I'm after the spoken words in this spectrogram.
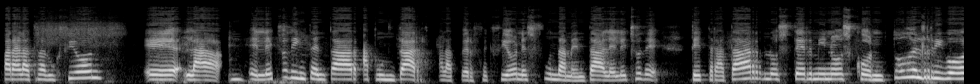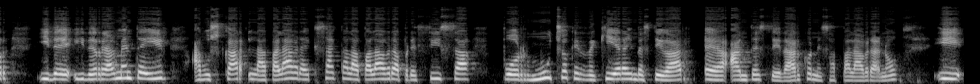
para la traducción eh, el hecho de intentar apuntar a la perfección es fundamental, el hecho de, tratar los términos con todo el rigor y de, realmente ir a buscar la palabra exacta, la palabra precisa, por mucho que requiera investigar eh, antes de dar con esa palabra, ¿no? Y,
